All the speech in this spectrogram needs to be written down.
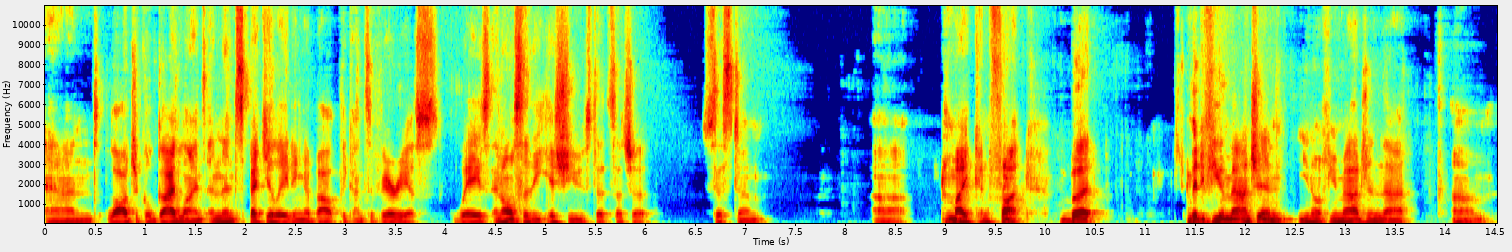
and logical guidelines, and then speculating about the kinds of various ways and also the issues that such a system uh, might confront. But but if you imagine, you know, if you imagine that um,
